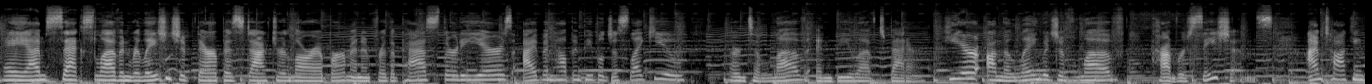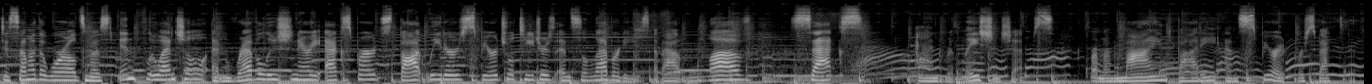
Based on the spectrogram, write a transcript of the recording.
Hey, I'm sex, love, and relationship therapist Dr. Laura Berman, and for the past 30 years, I've been helping people just like you learn to love and be loved better. Here on the Language of Love Conversations, I'm talking to some of the world's most influential and revolutionary experts, thought leaders, spiritual teachers, and celebrities about love, sex, and relationships from a mind, body, and spirit perspective.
